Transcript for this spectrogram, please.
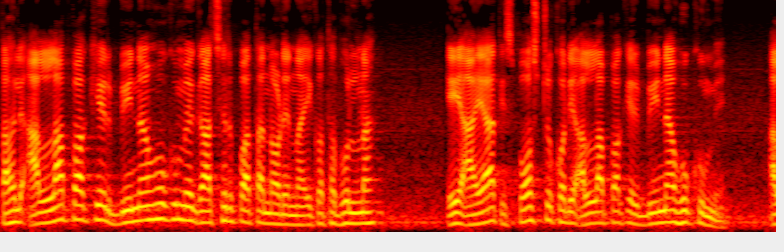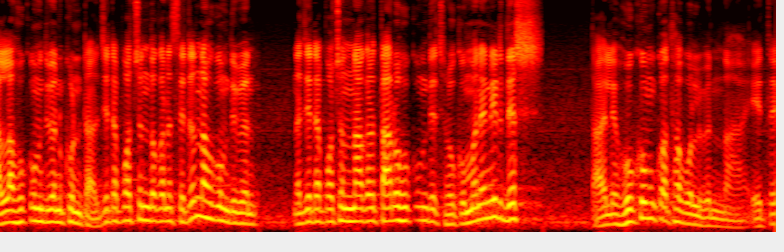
তাহলে আল্লাহ পাকের বিনা হুকুমে গাছের পাতা নড়ে না এই কথা ভুল না। এই আয়াত স্পষ্ট করে আল্লাহ পাকের বিনা হুকুমে। আল্লাহ হুকুম দিবেন কোনটা? যেটা পছন্দ করেন সেটা না হুকুম দিবেন। না যেটা পছন্দ না করে তারও হুকুম দিয়েছেন। হুকুম মানে নির্দেশ। তাহলে হুকুম কথা বলবেন না, এতে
